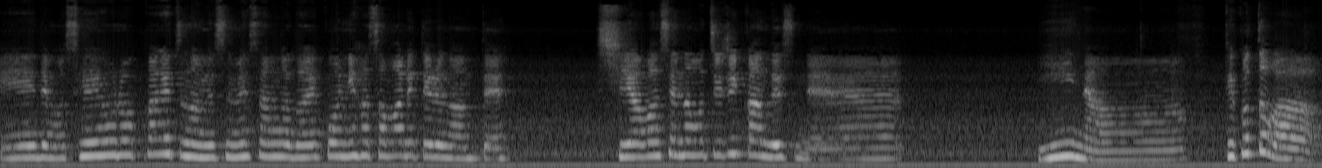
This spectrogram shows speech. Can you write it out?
えー、でも生後6ヶ月の娘さんが大根に挟まれてるなんて幸せなおうち時間ですね。いいなってことは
